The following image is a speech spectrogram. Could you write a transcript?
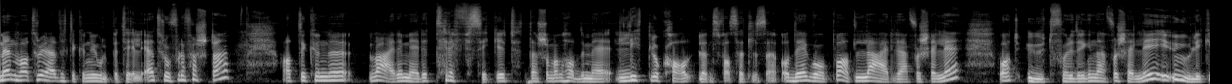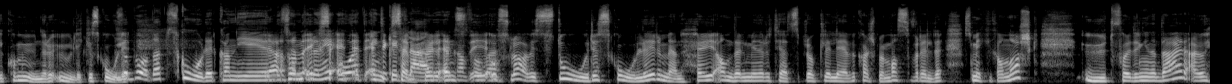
Men hva tror jeg dette kunne hjulpet til? Jeg tror for det første at det kunne være mer treffsikkert dersom man hadde med litt lokal lønnsfastsettelse. Og Det går på at lærere er forskjellige, og at utfordringene er forskjellige i ulike kommuner og ulike skoler. Så både at skoler kan gi ja, sånn, et, et, et, et eksempel, en. I Oslo har vi store skoler med en høy andel minoritetsspråklige elever, kanskje med masse foreldre som ikke kan norsk. Utfordringene der er jo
